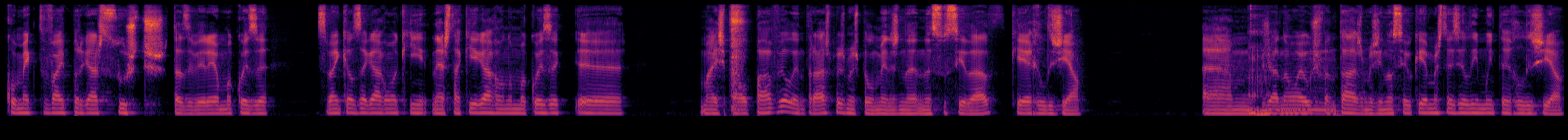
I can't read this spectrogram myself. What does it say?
como é que te vai pregar sustos. Estás a ver? É uma coisa. Se bem que eles agarram aqui, nesta aqui, agarram numa coisa eh, mais palpável, entre aspas, mas pelo menos na, na sociedade, que é a religião. Ahm, Já não é os fantasmas e não sei o quê, mas tens ali muita religião.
